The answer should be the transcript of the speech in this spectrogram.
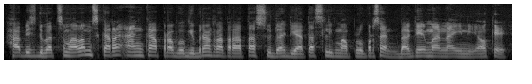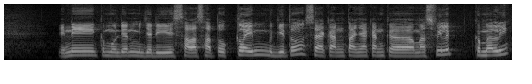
habis debat semalam sekarang angka Prabowo Gibran rata-rata sudah di atas 50 persen. Bagaimana ini? Oke, ini kemudian menjadi salah satu klaim begitu. Saya akan tanyakan ke Mas Philip kembali.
